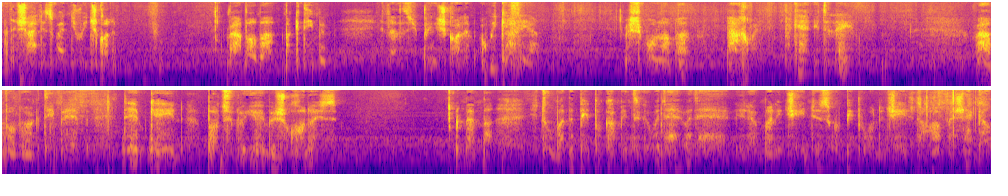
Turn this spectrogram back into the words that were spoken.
And the Shail when you reach Kolim. Rabba Makdimim. In other words, you bring Shkolim a week earlier. Shmuel Lama Machrin. Forget you delay. Rabba Makdimim. Dem gain. Botzulu Yom Shulchanos. Remember, about the people coming to with their with their you know money changes. People want to change to half a shekel,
